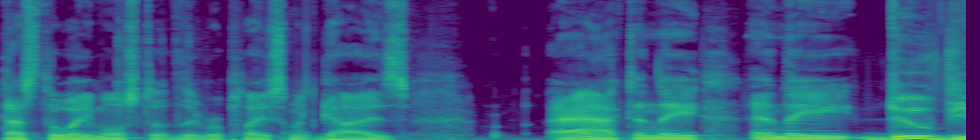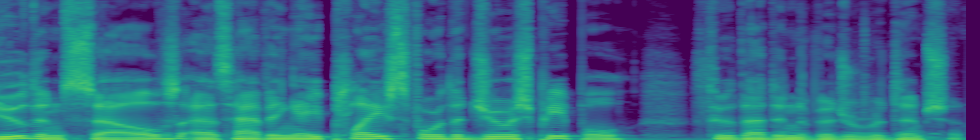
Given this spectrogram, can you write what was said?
That's the way most of the replacement guys act and they and they do view themselves as having a place for the Jewish people through that individual redemption.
